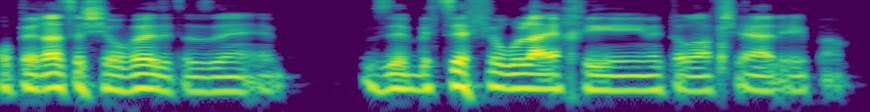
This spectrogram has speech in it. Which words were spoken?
ואופרציה שעובדת, אז זה, זה בית ספר אולי הכי מטורף שהיה לי אי פעם.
